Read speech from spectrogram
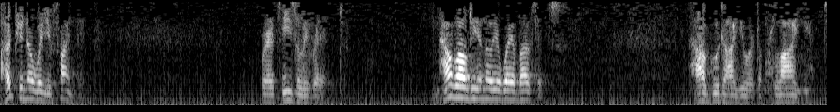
I hope you know where you find it, where it's easily read. And how well do you know your way about it? How good are you at applying it?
